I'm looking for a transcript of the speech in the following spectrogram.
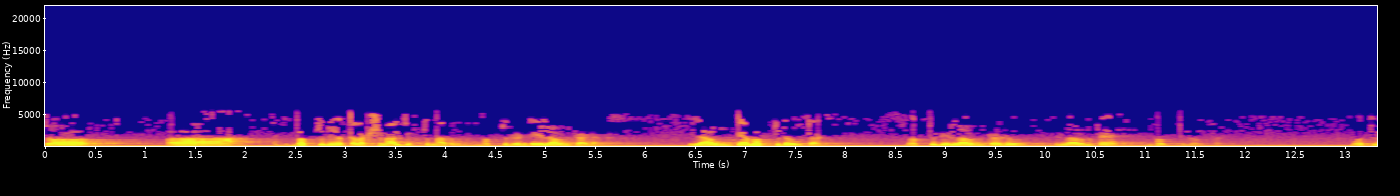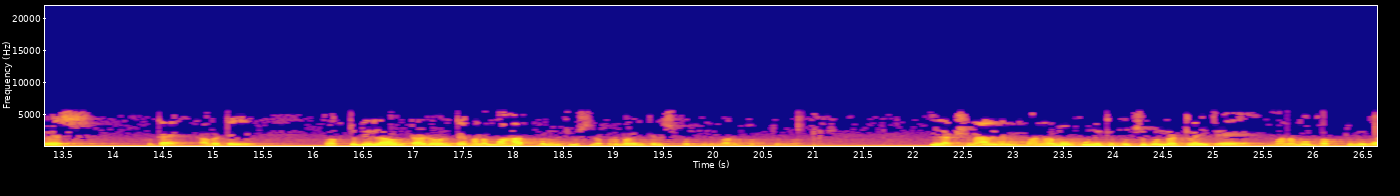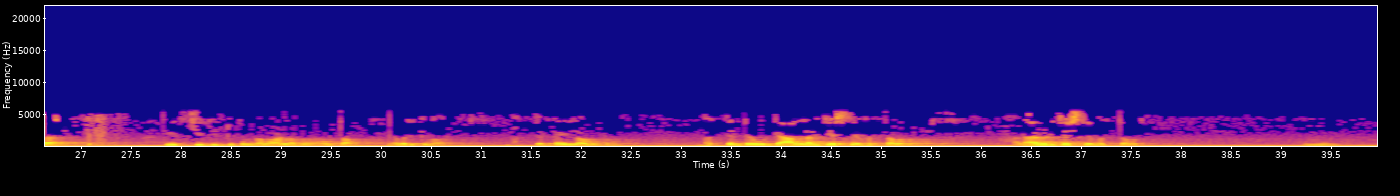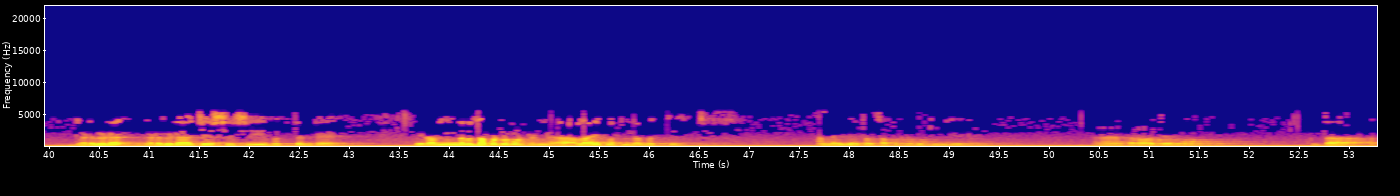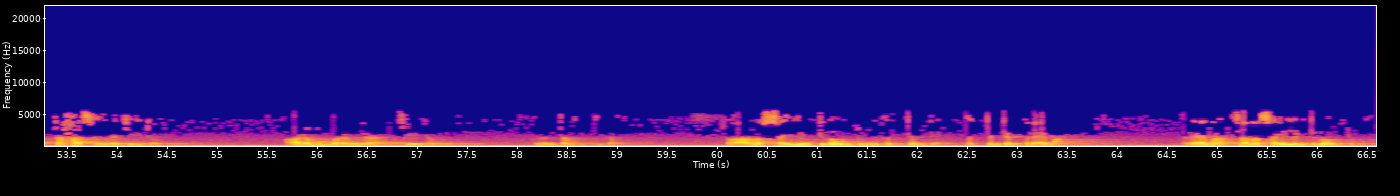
సో భక్తుని యొక్క లక్షణాలు చెప్తున్నారు. భక్తుడు అంటే ఇలా ఉంటాడు ఇలా ఉంటే భక్తుడు అవుతాడు భక్తుడు ఇలా ఉంటాడు ఇలా ఉంటే భక్తుడు అవుతాడు బోత్ వేస్ ఓకే కాబట్టి భక్తుడు ఇలా ఉంటాడు అంటే మనం మహాత్ములను చూసినప్పుడు మనకి తెలిసిపోతుంది వారు భక్తులు ఈ లక్షణాలని మనము పునికి పుచ్చుకున్నట్లయితే మనము భక్తులుగా తీర్చిదిద్దుకున్న వాళ్ళము అవుతాము ఎవరికి వారు? భక్తి అంటే ఇలా ఉంటుంది. భక్తి అంటే ఉంటే అల్లరి చేస్తే భక్తి అవ్వదు హడావిడి చేస్తే భక్తి అవ్వదు గడబిడ గడబిడ చేసేసి భక్తి అంటే మీరు అందరూ చప్పట్లు కొట్టండి అలా అయిపోతుంది ఆ భక్తి. అందరి చేత చప్పట్లు కొట్టింది చేయటం. తర్వాత ఏమో అంత అట్టహాసంగా చేయటం. ఆడంబరంగా చేయటం. అదంతా భక్తి కాదు. చాలా సైలెంట్గా ఉంటుంది భక్తి అంటే. భక్తి అంటే ప్రేమ. ప్రేమ చాలా సైలెంట్గా ఉంటుంది.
